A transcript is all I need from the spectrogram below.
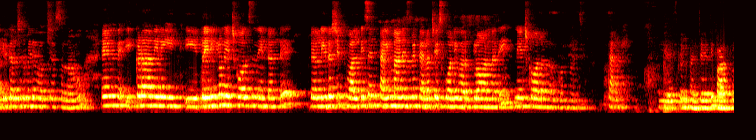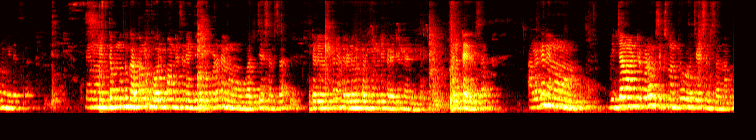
అగ్రికల్చర్ మీద వర్క్ చేస్తున్నాము. అండ్ ఇక్కడ నేను ఈ ఈ ట్రైనింగ్లో నేర్చుకోవాల్సింది ఏంటంటే leadership qualities and time management ఎలా చేసుకోవాలి వర్క్లో అన్నది నేర్చుకోవాలని అనుకుంటున్నాను sir. Thank you panchayati Parvapuram village నేను ఇంతకుముందు గతంలో కోల్ ఫౌండేషన్ ఎన్జిఓలో కూడా నేను వర్క్ చేశాను సార్. ఇంటర్వ్యూ వస్తే నేను రెండు వేల పదిహేనులో ఇక్కడ అటెండ్ అయ్యాను. సెలెక్ట్ అయ్యాను సార్. అలాగే నేను విద్యా వాలంటీర్ కూడా ఒక సిక్స్ మంత్ చేశాను సార్ నాకు.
